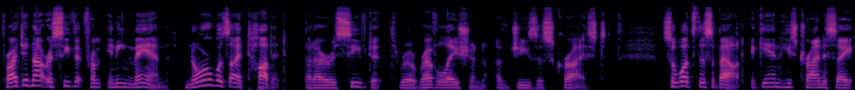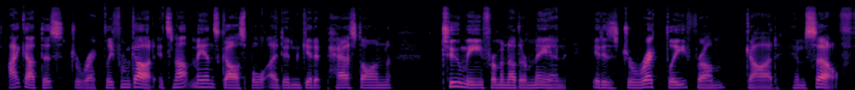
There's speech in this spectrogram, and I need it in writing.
For I did not receive it from any man, nor was I taught it, but I received it through a revelation of Jesus Christ. So, what's this about? Again, he's trying to say, I got this directly from God. It's not man's gospel. I didn't get it passed on to me from another man. It is directly from God Himself.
